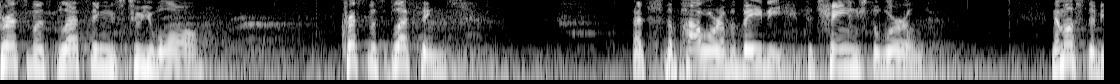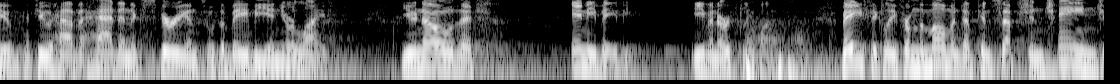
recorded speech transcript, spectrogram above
Christmas blessings to you all. Christmas blessings. That's the power of a baby to change the world. Now, most of you, if you have had an experience with a baby in your life, you know that any baby, even earthly ones, basically from the moment of conception change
